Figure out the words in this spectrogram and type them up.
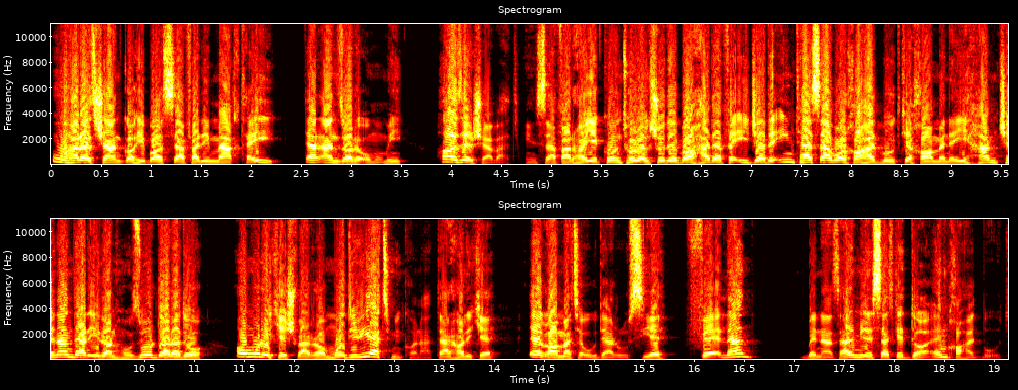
او هر از چندگاهی با سفری مقطعی در انظار عمومی حاضر شود این سفرهای کنترل شده با هدف ایجاد این تصور خواهد بود که خامنه ای همچنان در ایران حضور دارد و امور کشور را مدیریت می کند در حالی که اقامت او در روسیه فعلا به نظر می رسد که دائم خواهد بود.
